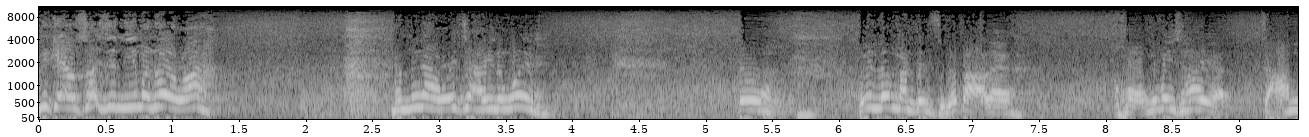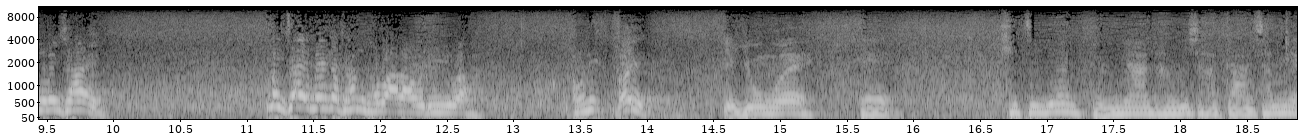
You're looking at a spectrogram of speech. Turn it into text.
นี่แกเอาสร้อยเส้นนี้มาด้วยวะ มันไม่น่าไว้ใจนะเว้ย เออ เฮ้ยแล้วมันเป็นศิลปะอะไร ของก็ไม่ใช่อะ จางก็ไม่ใช่ ไม่ใช่แม้กระทั่งทวาราวดีว่ะ เอานี่ เฮ้ย อย่ายุ่งเว้ยนี่คิดจะแย่งผลงานทางวิชาการฉันไง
